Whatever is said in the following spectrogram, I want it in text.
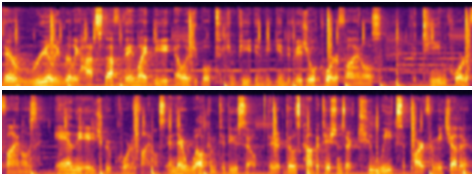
they're really, really hot stuff. They might be eligible to compete in the individual quarterfinals, the team quarterfinals, and the age group quarterfinals, and they're welcome to do so. They're, those competitions are two weeks apart from each other,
